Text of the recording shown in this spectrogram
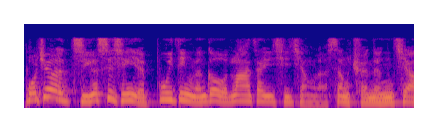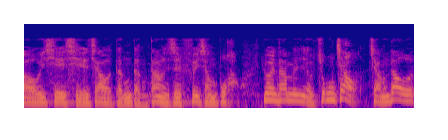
我觉得几个事情也不一定能够拉在一起讲了，像全能教、一些邪教等等，当然是非常不好，因为他们有宗教，讲到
